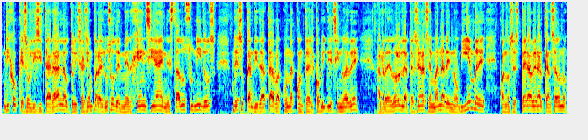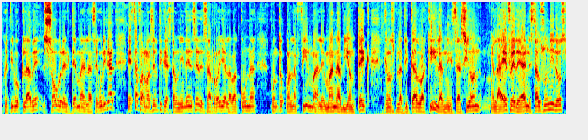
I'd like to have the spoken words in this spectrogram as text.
dijo que solicitará la autorización para el uso de emergencia en Estados Unidos de su candidata a vacuna contra el COVID-19 alrededor de la tercera semana de noviembre, cuando se espera haber alcanzado un objetivo clave sobre el tema de la seguridad. Esta farmacéutica estadounidense desarrolla la vacuna junto con la firma alemana BioNTech que hemos platicado aquí. La administración, la FDA en Estados Unidos,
